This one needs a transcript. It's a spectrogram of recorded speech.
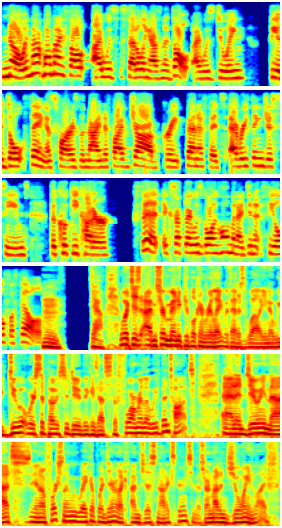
No, in that moment, I felt I was settling as an adult. I was doing the adult thing as far as the nine to five job, great benefits, everything just seemed the cookie cutter fit, except I was going home and I didn't feel fulfilled. Mm. Yeah, which is, I'm sure many people can relate with that as well. You know, we do what we're supposed to do because that's the formula we've been taught. And in doing that, you know, unfortunately, we wake up one day and we're like, I'm just not experiencing this or I'm not enjoying life.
